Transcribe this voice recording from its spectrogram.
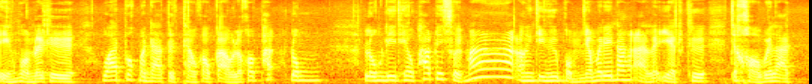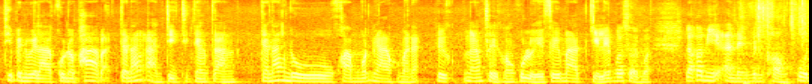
ติของผมเลยคือ วาดพวกบรรดาตึกแถวเก่าๆ แล้วก็ลง ลง detail ภาพได้สวยมากเอาจริงๆคือผมยังไม่ได้นั่งอ่านละเอียดคือ จะขอเวลาที่เป็นเวลาคุณภาพอะจะนั่งอ่านจริงๆจังๆ จะนั่งดูความงดงามของมันนะคือหนังสือของคุณหลุยซื้อมากี่เล่มก็สวยหมด แล้วก็มีอันหนึ่งเป็นของคุณ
